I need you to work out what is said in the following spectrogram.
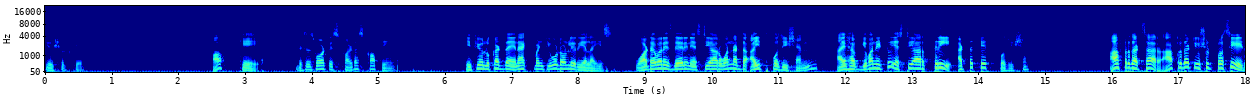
you should give of k. This is what is called as copying. If you look at the enactment, you would only realize whatever is there in str1 at the ith position, I have given it to str3 at the kth position. After that, sir, after that you should proceed.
